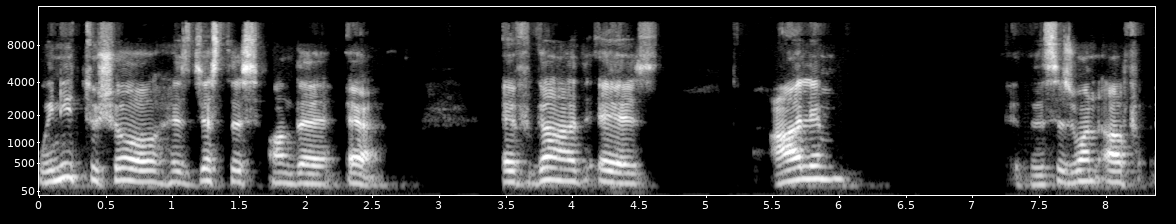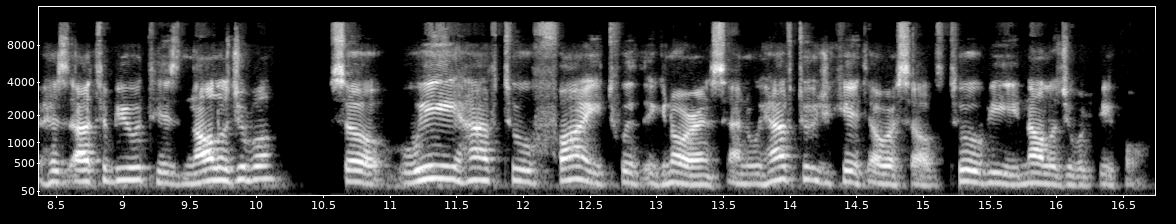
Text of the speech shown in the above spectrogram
we need to show His justice on the earth. If God is alim, this is one of His attribute, He's knowledgeable. So we have to fight with ignorance and we have to educate ourselves to be knowledgeable people.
